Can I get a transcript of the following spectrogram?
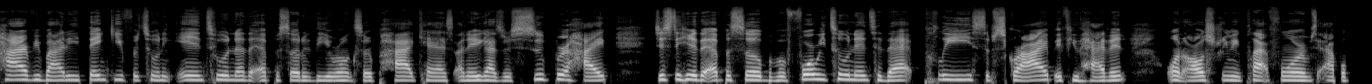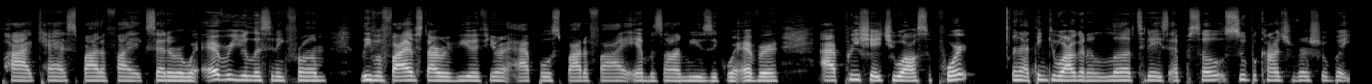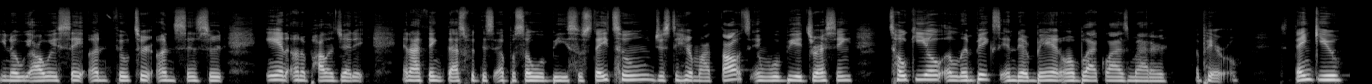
Hi, everybody. Thank you for tuning in to another episode of the Wrong Sir podcast. I know you guys are super hyped just to hear the episode, but before we tune into that, please subscribe if you haven't on all streaming platforms, Apple Podcasts, Spotify, etc. Wherever you're listening from, leave a five star review if you're on Apple, Spotify, Amazon Music, wherever. I appreciate you all support. And I think you are going to love today's episode. Super controversial, but you know, we always say unfiltered, uncensored, and unapologetic. And I think that's what this episode will be. So stay tuned just to hear my thoughts, and we'll be addressing Tokyo Olympics and their ban on Black Lives Matter apparel. Thank you.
